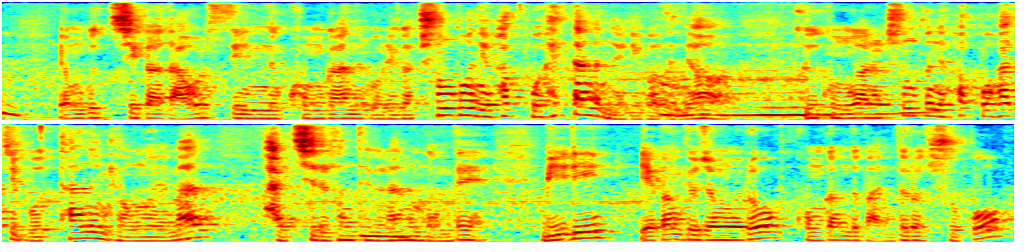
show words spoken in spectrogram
음. 연구치가 나올 수 있는 공간을 우리가 충분히 확보했다는 얘기거든요. 음. 그 공간을 충분히 확보하지 못하는 경우에만 발치를 선택을 음. 하는 건데 미리 예방 교정으로 공간도 만들어 주고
